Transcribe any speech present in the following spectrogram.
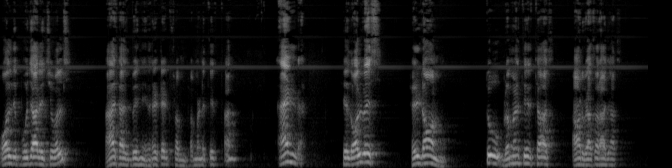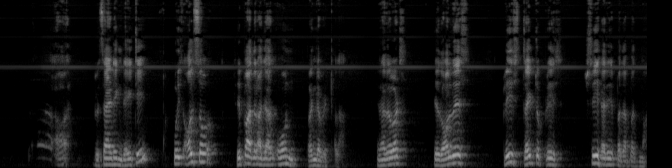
all the puja rituals as has been inherited from Brahmanya Tirtha and he has always held on to Brahmanya Tirthas or Vyasarajas uh, presiding deity who is also Sripad Raja's own Rangavithala. In other words, he has always pleased, tried to please Sri Hari Pada Padma.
